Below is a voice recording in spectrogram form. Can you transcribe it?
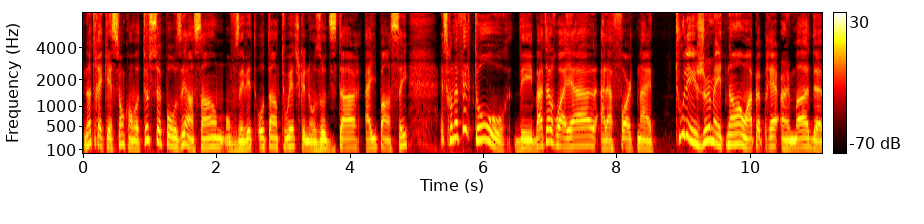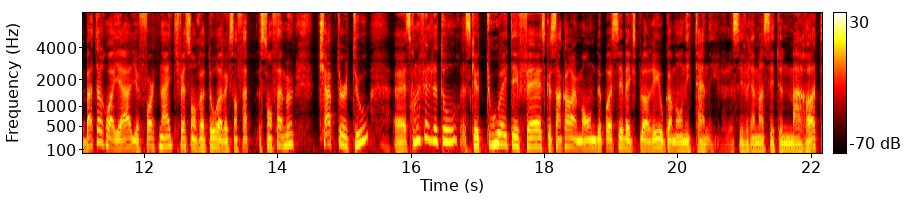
Notre question qu'on va tous se poser ensemble. On vous invite autant Twitch que nos auditeurs à y penser. Est-ce qu'on a fait le tour des Battle Royale à la Fortnite? Tous les jeux maintenant ont à peu près un mode Battle Royale. Il y a Fortnite qui fait son retour avec son, fa- son fameux Chapter 2. Euh, Est-ce qu'on a fait le tour? Est-ce que tout a été fait? Est-ce que c'est encore un monde de possible à explorer ou comme on est tanné? Là, Là, c'est vraiment, c'est une marotte.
